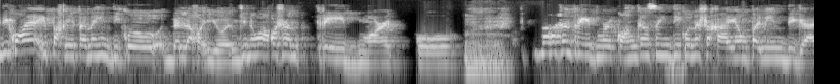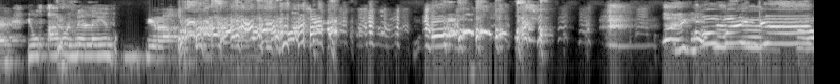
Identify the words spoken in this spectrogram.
hindi ko kayang ipakita na hindi ko dala ko yun. Ginawa ko siyang trademark ko. Mm. Ginawa ko siyang trademark ko hanggang sa hindi ko na siya kayang panindigan. Yung kahon na lang yung tira ko. Oh my God!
